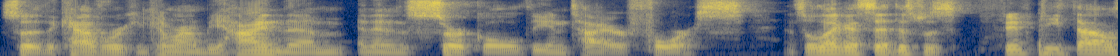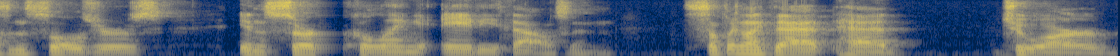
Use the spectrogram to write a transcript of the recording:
so that the cavalry can come around behind them and then encircle the entire force. And so, like I said, this was 50,000 soldiers encircling 80,000. Something like that had to our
